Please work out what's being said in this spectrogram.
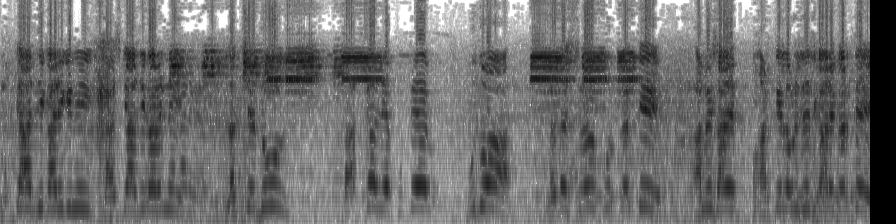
मुख्य अधिकारी शासकीय अधिकाऱ्यांनी लक्ष देऊन तात्काळ हे कुठे बुधवा नगर श्रीरामपूर करते. आम्ही साहेब भारतीय लवणीचे कार्यकर्ते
